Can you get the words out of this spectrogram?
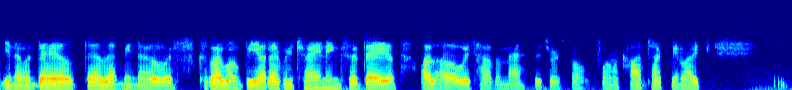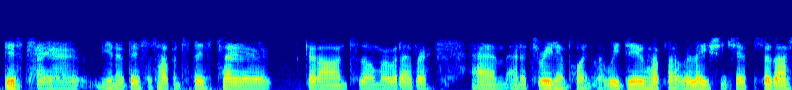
you know, and they'll they'll let me know if because I won't be at every training, so they I'll always have a message or some form of contact being like, this player, you know, this has happened to this player, get on to them or whatever. Um, and it's really important that we do have that relationship so that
